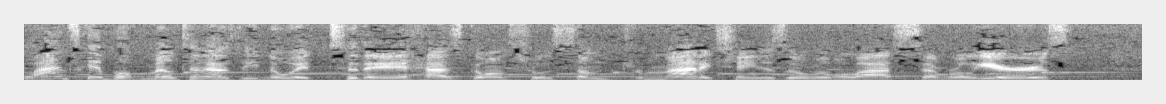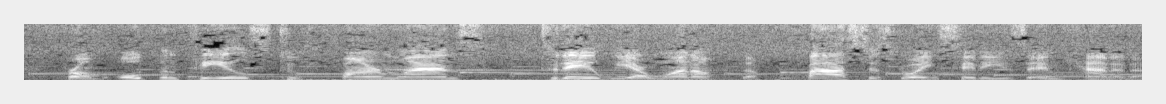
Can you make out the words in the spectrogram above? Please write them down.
landscape of Milton as we know it today has gone through some dramatic changes over the last several years. From open fields to farmlands, today we are one of the fastest growing cities in Canada.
